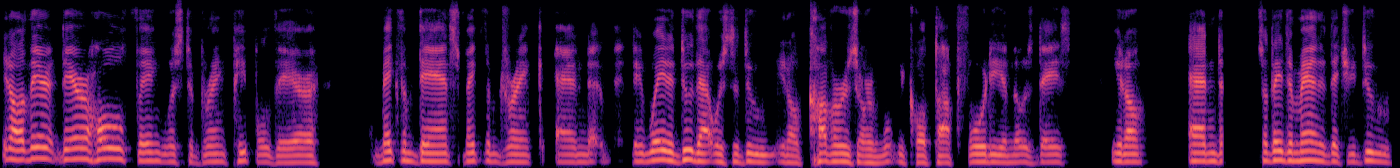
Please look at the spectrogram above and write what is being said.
you know their their whole thing was to bring people there, make them dance, make them drink, and the way to do that was to do you know covers or what we call top forty in those days, you know, and so they demanded that you do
